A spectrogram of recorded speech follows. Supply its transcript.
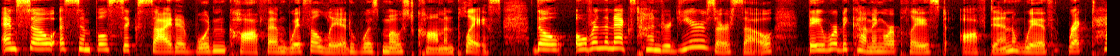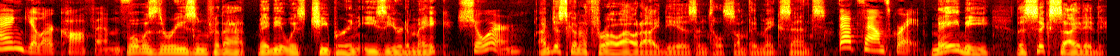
And so a simple six sided wooden coffin with a lid was most commonplace. Though over the next hundred years or so, they were becoming replaced often with rectangular coffins. What was the reason for that? Maybe it was cheaper and easier to make? Sure. I'm just going to throw out ideas until something makes sense. That sounds great. Maybe the six sided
